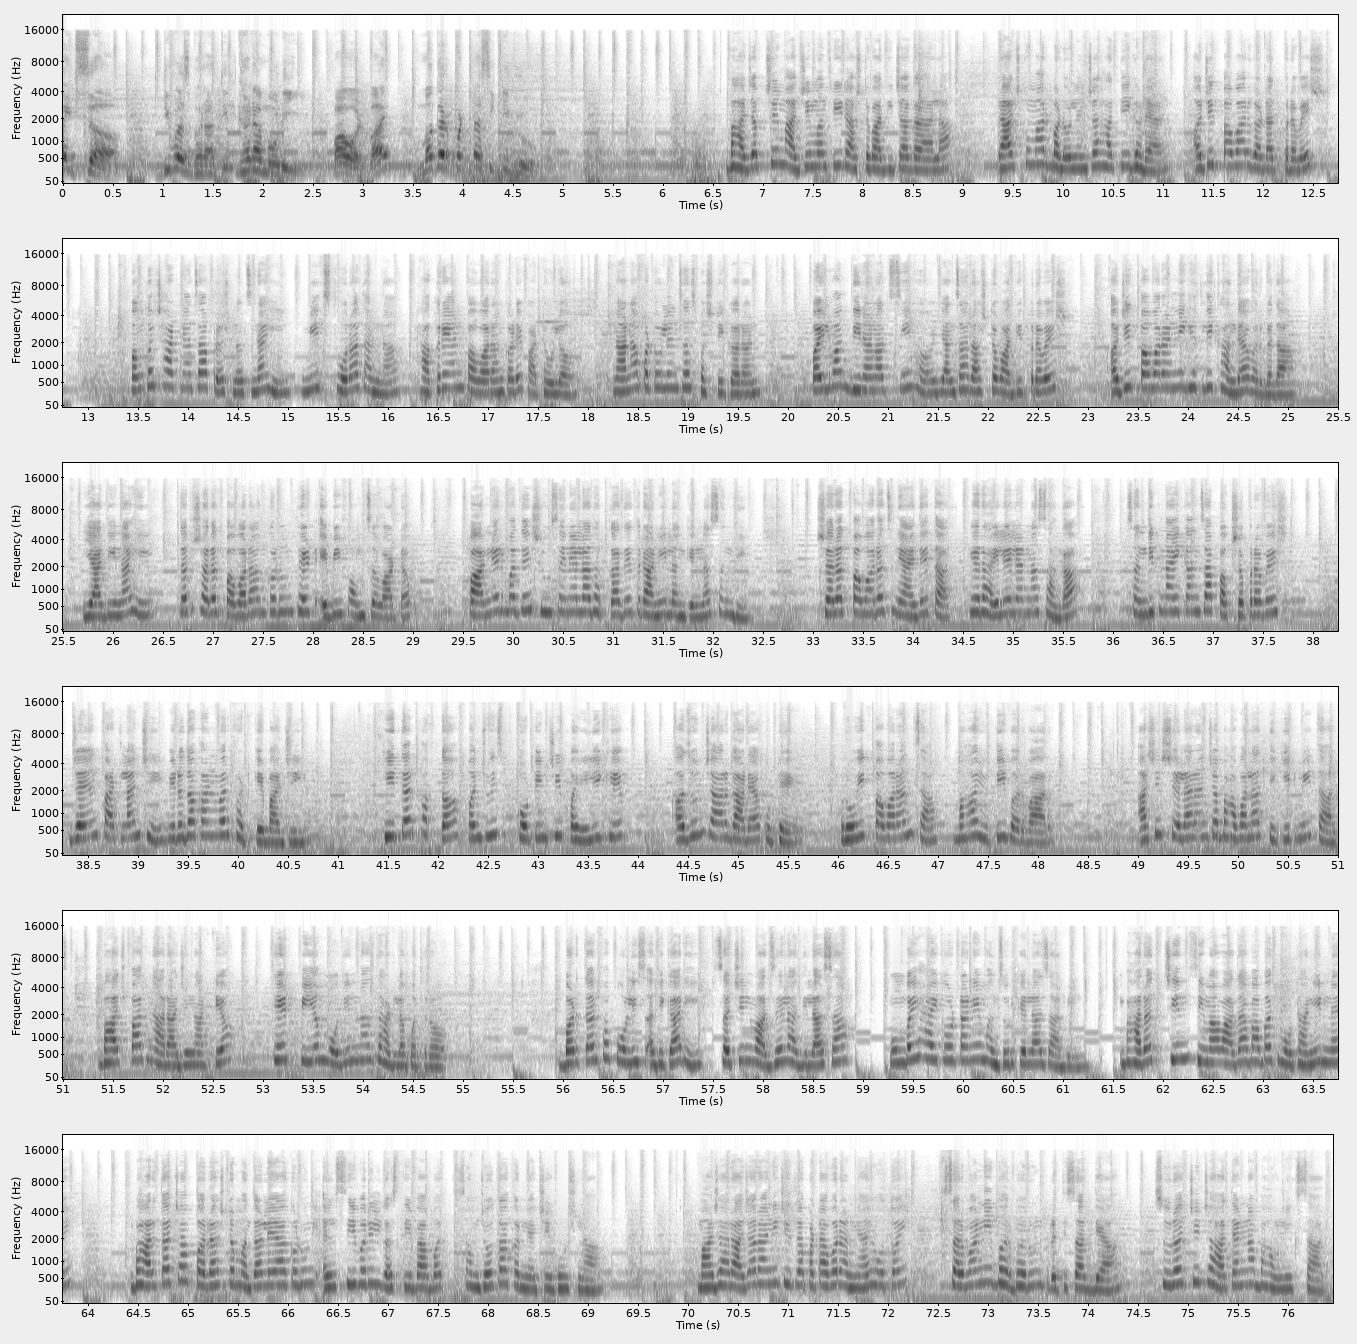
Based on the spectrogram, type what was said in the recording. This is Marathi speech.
लाईट्स अप दिवसभरातील घडामोडी powered by Magarpatta city group भाजपचे माजी मंत्री राष्ट्रवादीच्या गळाला राजकुमार बडोलेंच्या हाती घड्याळ अजित पवार गटात प्रवेश? पंकज छाटण्याचा प्रश्नच नाही मीच थोरातांना ठाकरे आणि पवारांकडे पाठवलं. नाना पटोलेंचं स्पष्टीकरण. पैलवान दीनानाथ सिंह यांचा राष्ट्रवादीत प्रवेश? अजित पवारांनी घेतली खांद्यावर गदा यादी नाही तर शरद पवारांकडून थेट एबी फॉर्मचं वाटप? पारनेरमध्ये शिवसेनेला धक्का देत राणी लंकेंना संधी. शरद पवारच न्याय देतात हे राहिलेल्यांना सांगा. संदीप नाईकांचा पक्षप्रवेश जयंत पाटलांची विरोधकांवर फटकेबाजी. ही तर फक्त पंचवीस कोटींची पहिली खेप अजून चार गाड्या कुठे? रोहित पवारांचा महायुतीवर वार आशिष शेलारांच्या भावाला तिकीट मिळताच भाजपात नाराजी नाट्य थेट पीएम मोदींनाच धाडलं पत्र. बडतर्फ पोलीस अधिकारी सचिन वाझेला दिलासा मुंबई हायकोर्टाने मंजूर केला जामीन. भारत चीन सीमावादाबाबत मोठा निर्णय? भारताच्या परराष्ट्र मंत्रालयाकडून एल सीवरील गस्तीबाबत समझोता करण्याची घोषणा. माझ्या राजा राणी चित्रपटावर अन्याय होतोय? सर्वांनी भरभरून प्रतिसाद द्या. सुरतची चाहत्यांना भावनिक साथ.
